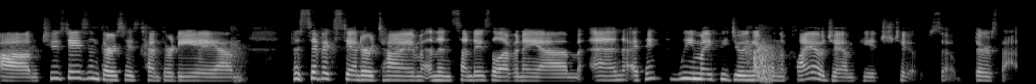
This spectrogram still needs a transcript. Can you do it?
um, Tuesdays and Thursdays, 10:30 a.m. Pacific Standard Time, and then Sundays 11 a.m. And I think we might be doing it from the Plyo Jam page too. So there's that.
